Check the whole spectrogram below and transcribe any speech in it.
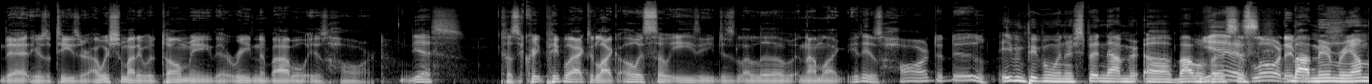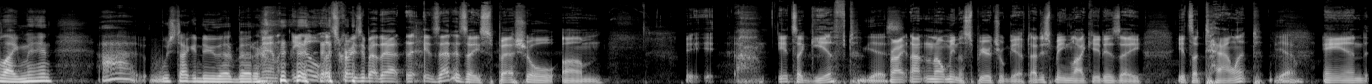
that. Here's a teaser. I wish somebody would have told me that reading the Bible is hard. yes. Because people acted like, oh, it's so easy, just I love, and I'm like, it is hard to do. Even people when they're spitting out uh, Bible Yes, verses Lord, by were- memory, I'm like, man, I wished I could do that better. Man, you know what's crazy about that is that is a special. Um, it- it's a gift, Yes. right? I don't mean a spiritual gift. I just mean like it is a, it's a talent. Yeah. and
